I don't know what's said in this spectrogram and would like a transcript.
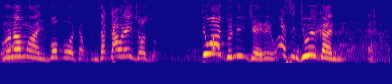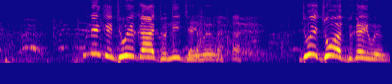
unoona mumwe achipopota kuti musataure izvozvo. Ndiwe adhonija here iwe asi ndiwe kani? Unenge ndiwe ka adhonija iwewe ndiwe joabhi ka iwewe?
